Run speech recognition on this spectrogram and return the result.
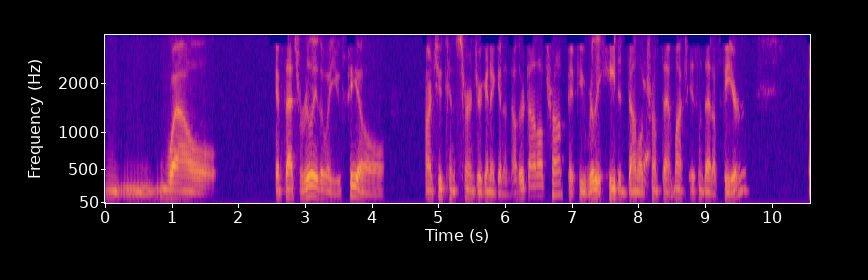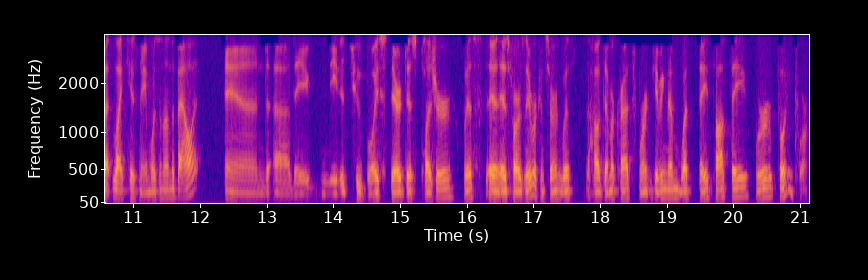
well, if that's really the way you feel, aren't you concerned you're going to get another Donald Trump? If you really hated Donald Yeah. Trump that much, isn't that a fear? But like his name wasn't on the ballot, and uh, they needed to voice their displeasure with, as far as they were concerned, with how Democrats weren't giving them what they thought they were voting for.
